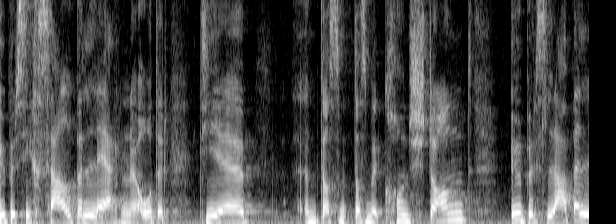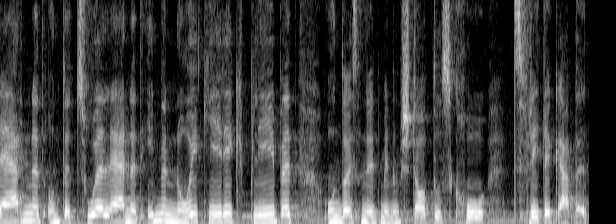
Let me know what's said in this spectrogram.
über sich selber lernen oder die, dass, dass wir konstant über das Leben lernen und dazu lernen, immer neugierig bleiben und uns nicht mit dem Status quo zufrieden geben.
